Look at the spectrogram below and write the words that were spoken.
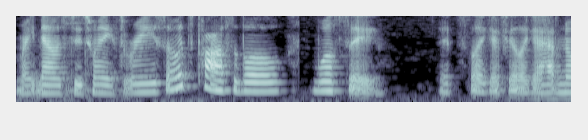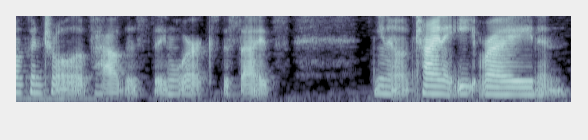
Right now it's 223, so it's possible. We'll see. It's like I feel like I have no control of how this thing works besides, you know, trying to eat right and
